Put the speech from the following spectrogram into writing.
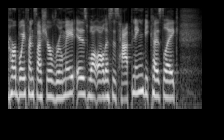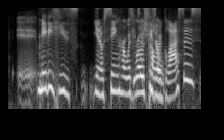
her boyfriend slash your roommate is while all this is happening because like. Eh, Maybe he's, you know, seeing her with Seems like rose-colored a- glasses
